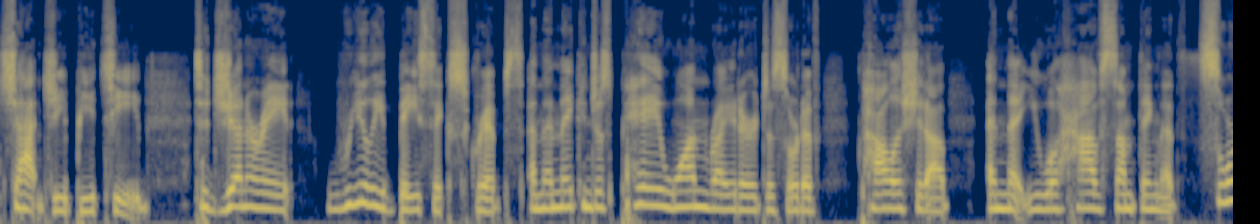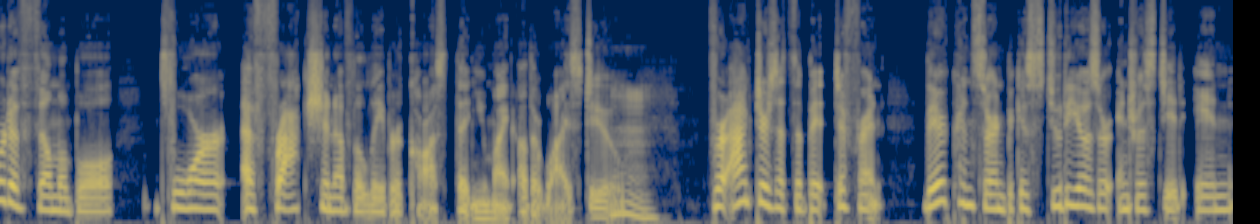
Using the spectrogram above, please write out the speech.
ChatGPT to generate really basic scripts, and then they can just pay one writer to sort of polish it up, and that you will have something that's sort of filmable for a fraction of the labor cost that you might otherwise do. Mm. For actors, it's a bit different. They're concerned because studios are interested in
